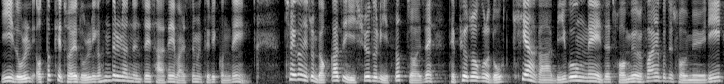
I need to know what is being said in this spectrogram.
이 논리 어떻게 저의 논리가 흔들렸는지 자세히 말씀을 드릴 건데 최근에 좀 몇 가지 이슈들이 있었죠. 이제 대표적으로 노키아가 미국 내 이제 점유율 5G 점유율이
